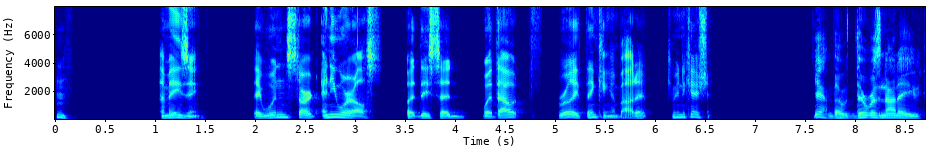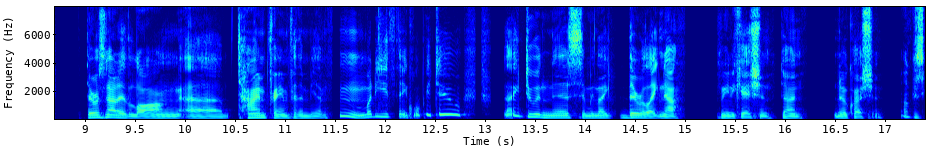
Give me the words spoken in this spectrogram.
Hmm. Amazing. They wouldn't start anywhere else, but they said without really thinking about it, communication. Yeah, there, there was not a there was not a long uh, time frame for them being, hmm, what do you think? What we do? We like doing this, and we like they were like, no, communication done, no question. Oh, because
